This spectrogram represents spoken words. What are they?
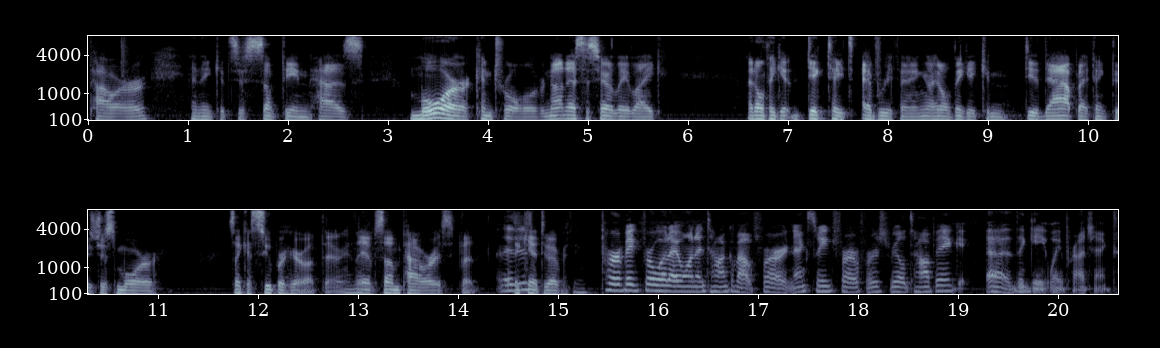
power. I think it's just something has more control over. Not necessarily like. I don't think it dictates everything. I don't think it can do that. But I think there's just more. It's like a superhero up there. They have some powers, but This they can't do everything. perfect for what I want to talk about for next week for our first real topic, uh, the Gateway Project.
